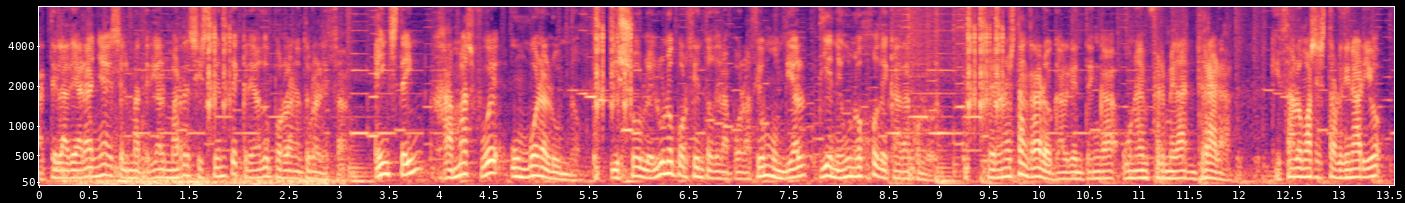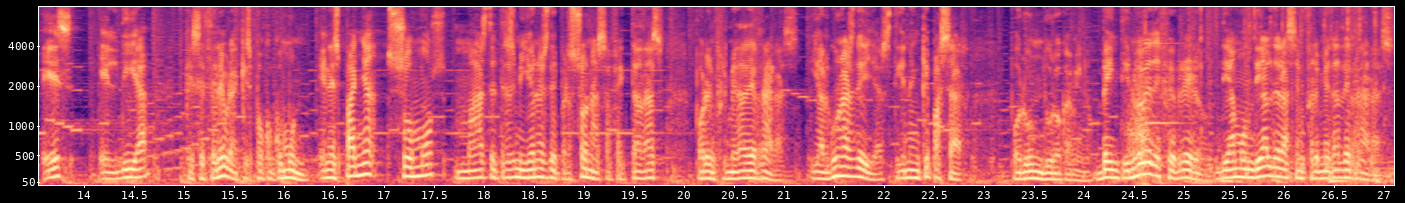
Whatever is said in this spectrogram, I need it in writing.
La tela de araña es el material más resistente creado por la naturaleza. Einstein jamás fue un buen alumno y solo el 1% de la población mundial tiene un ojo de cada color. Pero no es tan raro que alguien tenga una enfermedad rara. Quizá lo más extraordinario es el día que se celebra, que es poco común. En España somos más de 3 millones de personas afectadas por enfermedades raras y algunas de ellas tienen que pasar por un duro camino. 29 de febrero, Día Mundial de las Enfermedades Raras.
